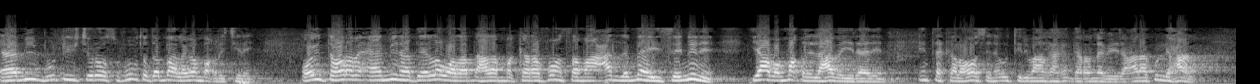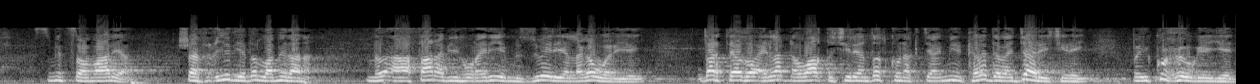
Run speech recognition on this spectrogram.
aamiin buu dhihi jiroo sufuufta dambaa laga maqli jiray. Oo inta horeba aamiin hadday la wada dhahda makarafoon samaacad lama haysanine yaaba maqli lahaa bay yidhaahdeen. Inta kale hoosina u tiri baan halkaa ka garanay bay yidhah calaa kulli xaal mid soomaaliya shaaficiyadiiyo dad lamidana aahaar abi hurayriya ibnu zubayriya laga wariyey. Darteedoo ay la dhawaaqi jireen dadkuna aamiin kala daba jahri jiray bay ku xoogeeyeen.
